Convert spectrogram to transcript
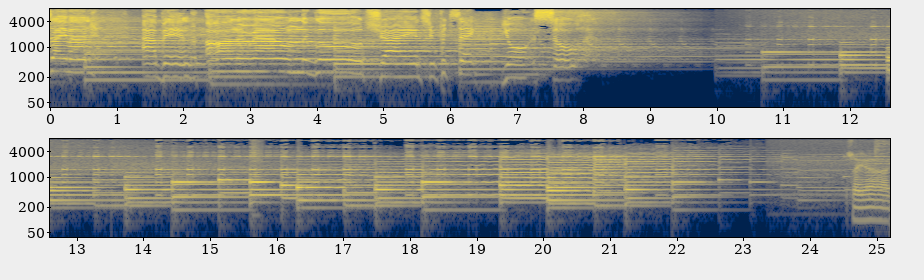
Taiwan. I've been all around the globe trying to protect your soul. saya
